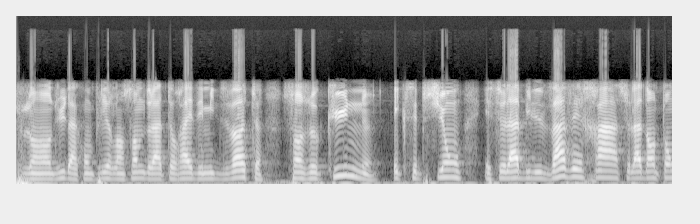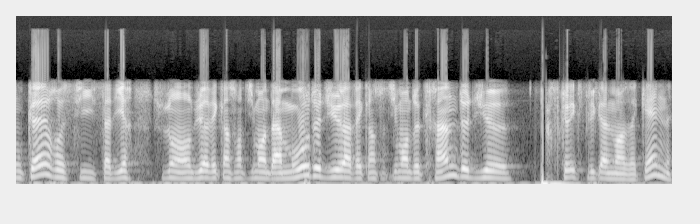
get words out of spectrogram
Sous-entendu d'accomplir l'ensemble de la Torah et des mitzvot sans aucune exception, et cela bilvavecha, cela dans ton cœur aussi, c'est-à-dire sous-entendu avec un sentiment d'amour de Dieu, avec un sentiment de crainte de Dieu. Parce que, explique Zaken,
